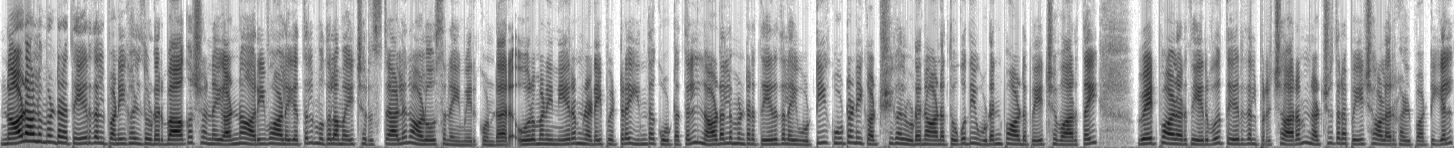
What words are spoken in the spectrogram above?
நாடாளுமன்ற தேர்தல் பணிகள் தொடர்பாக சென்னை அண்ணா அறிவாலயத்தில் முதலமைச்சர் ஸ்டாலின் ஆலோசனை மேற்கொண்டார். ஒரு மணி நேரம் நடைபெற்ற இந்த கூட்டத்தில் நாடாளுமன்ற தேர்தலை ஒட்டி கூட்டணி கட்சிகளுடனான தொகுதி உடன்பாடு பேச்சுவார்த்தை வேட்பாளர் தேர்வு தேர்தல் பிரச்சாரம் நட்சத்திர பேச்சாளர்கள் பட்டியல்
